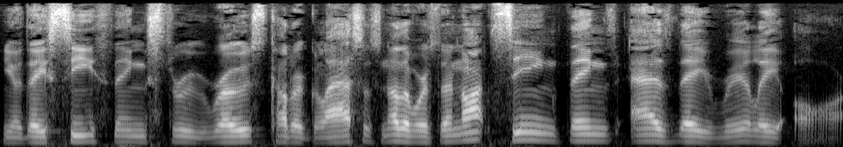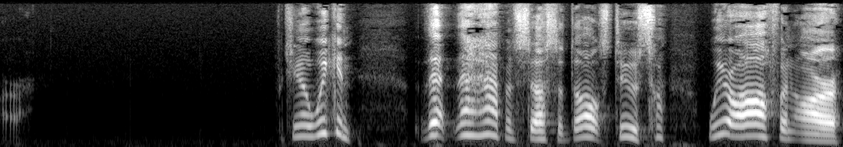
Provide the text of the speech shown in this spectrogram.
you know they see things through rose-colored glasses. In other words, they're not seeing things as they really are. But you know, we can that that happens to us adults too. So we often are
